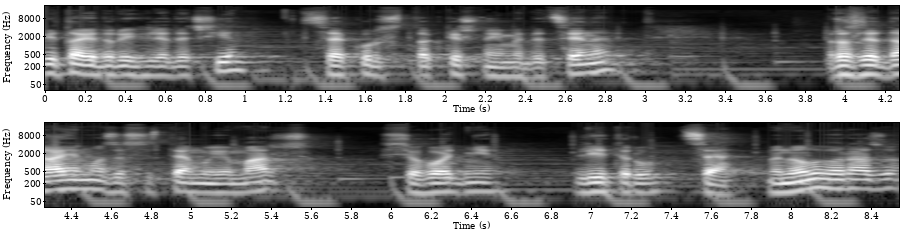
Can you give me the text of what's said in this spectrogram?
Вітаю, дорогі глядачі! Це курс тактичної медицини. Розглядаємо за системою марш сьогодні літеру С. Минулого разу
